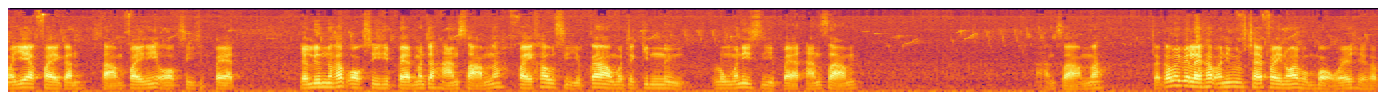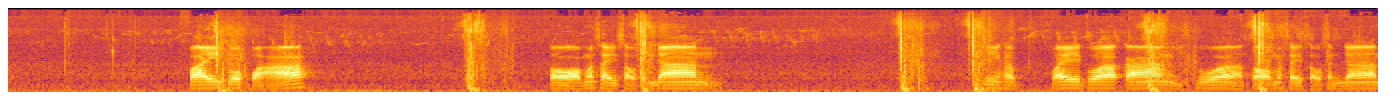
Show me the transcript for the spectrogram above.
มาแยกไฟกัน 3 ไฟนี้ออก 48 อย่าลืมนะครับออก 48 มันจะหาร 3 นะ ไฟเข้า 49 มันจะกิน 1 ลงมานี่ 48 หาร 3 หาร 3 นะ แต่ก็ไม่เป็นไรครับ อันนี้มันใช้ไฟน้อยผมบอกไว้เฉยครับ ไฟตัวขวา ต่อมาใส่เสาสัญญาณ นี่ครับ ไฟตัวกลางอีกตัวต่อมาใส่เสาสัญญาณ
